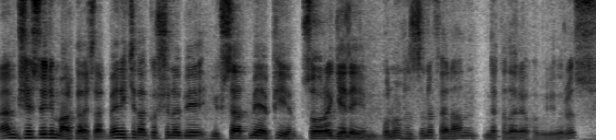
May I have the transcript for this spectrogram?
Ben bir şey söyleyeyim arkadaşlar? Ben 2 dakika şuna bir yükseltme yapayım. Sonra geleyim. Bunun hızını falan ne kadar yapabiliyoruz?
